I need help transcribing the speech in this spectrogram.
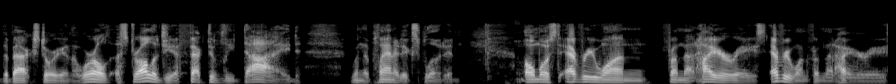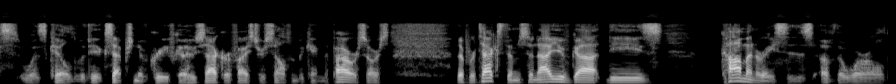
the backstory in the world, astrology effectively died when the planet exploded. Almost everyone from that higher race, everyone from that higher race was killed, with the exception of Grievka, who sacrificed herself and became the power source that protects them. So now you've got these common races of the world.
